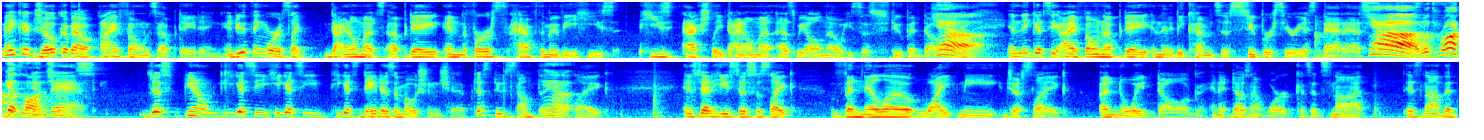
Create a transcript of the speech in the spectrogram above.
make a joke about iPhones updating and do a thing where it's like Dynomutt's update in the first half of the movie he's he's actually Dynomutt as we all know he's a stupid dog Yeah. and then he gets the iPhone update and then it becomes a super serious badass Yeah, dog. with rocket Just do launchers. just you know he gets the he gets the he gets Data's emotion chip just do something Yeah. but like instead he's just this like vanilla white meat just like annoyed dog and it doesn't work because it's not it's not the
